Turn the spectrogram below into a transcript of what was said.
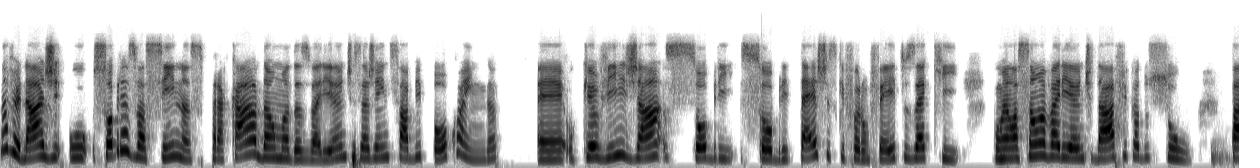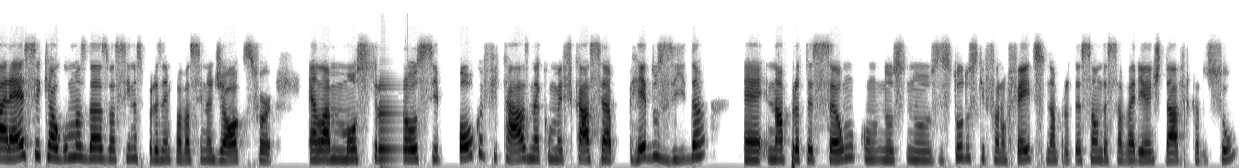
Na verdade, o, sobre as vacinas, para cada uma das variantes, a gente sabe pouco ainda. É, o que eu vi já sobre, sobre testes que foram feitos é que, com relação à variante da África do Sul, parece que algumas das vacinas, por exemplo, a vacina de Oxford, ela mostrou-se pouco eficaz, né, com uma eficácia reduzida é, na proteção, com, nos, nos estudos que foram feitos na proteção dessa variante da África do Sul.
